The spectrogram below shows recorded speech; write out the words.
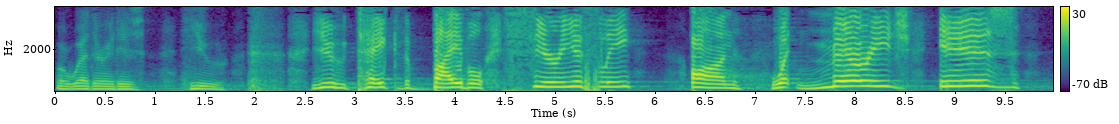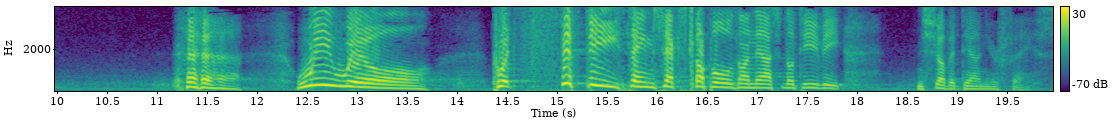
Or whether it is, You, you take the Bible seriously on what marriage is. we will put 50 same sex couples on national TV and shove it down your face.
